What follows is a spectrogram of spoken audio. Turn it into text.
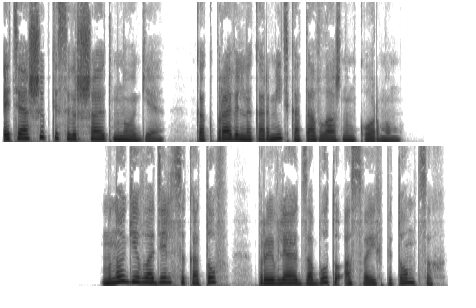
Эти ошибки совершают многие, как правильно кормить кота влажным кормом. Многие владельцы котов проявляют заботу о своих питомцах,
